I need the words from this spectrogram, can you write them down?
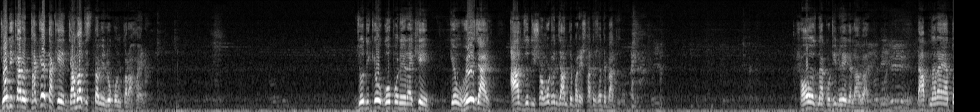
যদি কারও থাকে, তাকে জামাত ইসলামের রোপণ করা হয় না। যদি কেউ গোপনে রাখে, কেউ হয়ে যায়, আর যদি সংগঠন জানতে পারে, সাথে সাথে বাতিল। সহজ না কঠিন হয়ে গেল আবার? তা আপনারা এত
